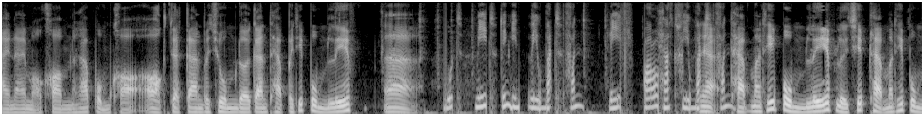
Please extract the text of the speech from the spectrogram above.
ล์นายหมอคอมนะครับ ผมขอออกจากการประชุมโดยการแท็บไปที่ปุ่ม Lift อ่าบุตมีติ้งอินวิวบัตทันลีฟออลทักคีบัตเนี่ยทันแท็บมาที่ปุ่ม Leave หรือชิปแท็บมาที่ปุ่ม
